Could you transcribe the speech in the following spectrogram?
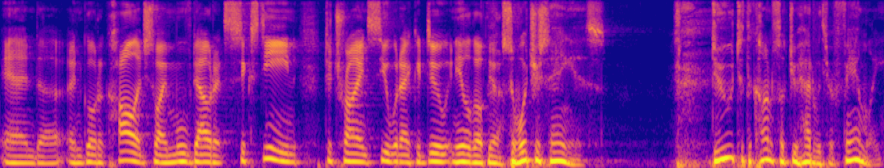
and uh, and go to college. So I moved out at 16 to try and see what I could do." And he'll go, Yeah. "So what you're saying is, due to the conflict you had with your family."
